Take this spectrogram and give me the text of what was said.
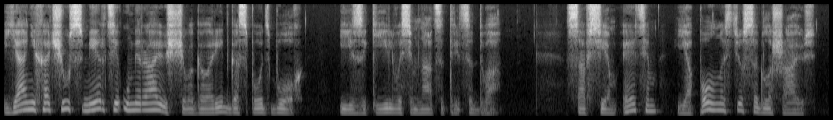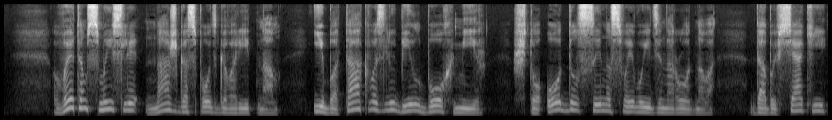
«Я не хочу смерти умирающего», — говорит Господь Бог. Иезекииль 18:32. Со всем этим я полностью соглашаюсь. В этом смысле наш Господь говорит нам, «Ибо так возлюбил Бог мир, что отдал Сына Своего Единородного, дабы всякий,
